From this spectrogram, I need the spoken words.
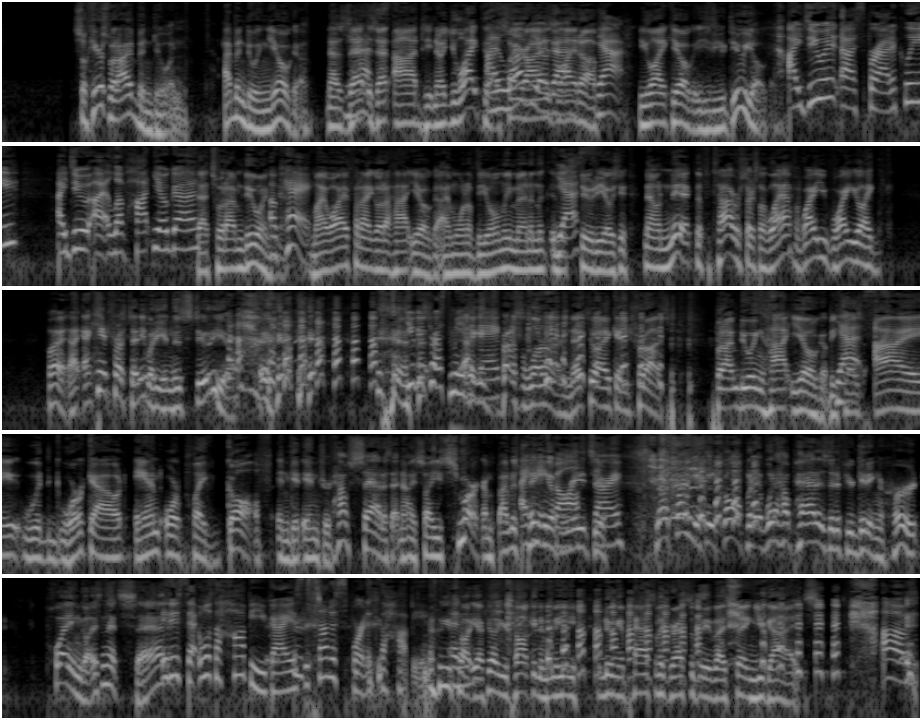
So here's what I've been doing. I've been doing yoga. Now, is that Yes. is that odd? You know, you like that. I saw love your eyes light up. Yeah. You like yoga. You, you do yoga. I do it uh, sporadically. I do. I love hot yoga. That's what I'm doing. now. Okay. My wife and I go to hot yoga. I'm one of the only men in the, in Yes. the studios. Now, Nick, the photographer, starts like laughing. Why are you? Why are you like? Why? I, I can't trust anybody in this studio. you can trust me I today. can trust Lern. That's who I can trust. But I'm doing hot yoga because Yes. I would work out and or play golf and get injured. How sad is that? Now I saw you smirk. I'm, I'm just I picking up golf, reads here. sorry. No, it's funny you hate golf, but what, how bad is it if you're getting hurt playing golf? Isn't that sad? It is sad. Well, it's a hobby, you guys. It's not a sport. It's a hobby. Who you And- talking? I feel like you're talking to me and doing it passive aggressively by saying "you guys." Um,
